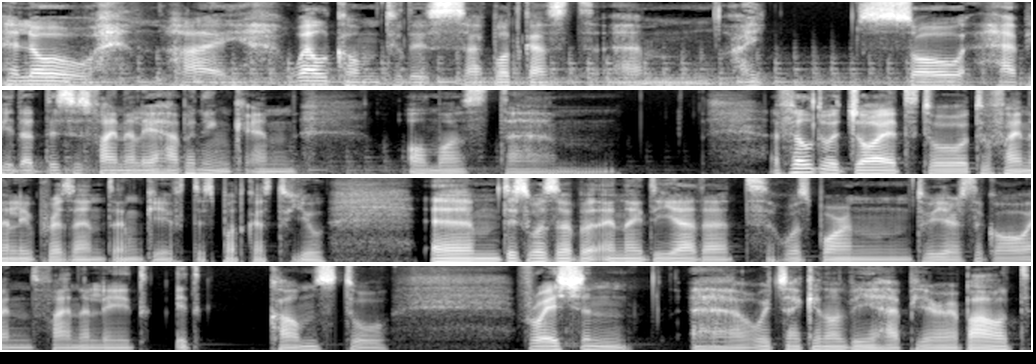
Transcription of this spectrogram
Hello, hi, welcome to this uh, podcast. Um, I so happy that this is finally happening and almost um, I filled with joy to to finally present and give this podcast to you. Um, this was a, an idea that was born two years ago, and finally it, it comes to fruition, uh, which I cannot be happier about.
